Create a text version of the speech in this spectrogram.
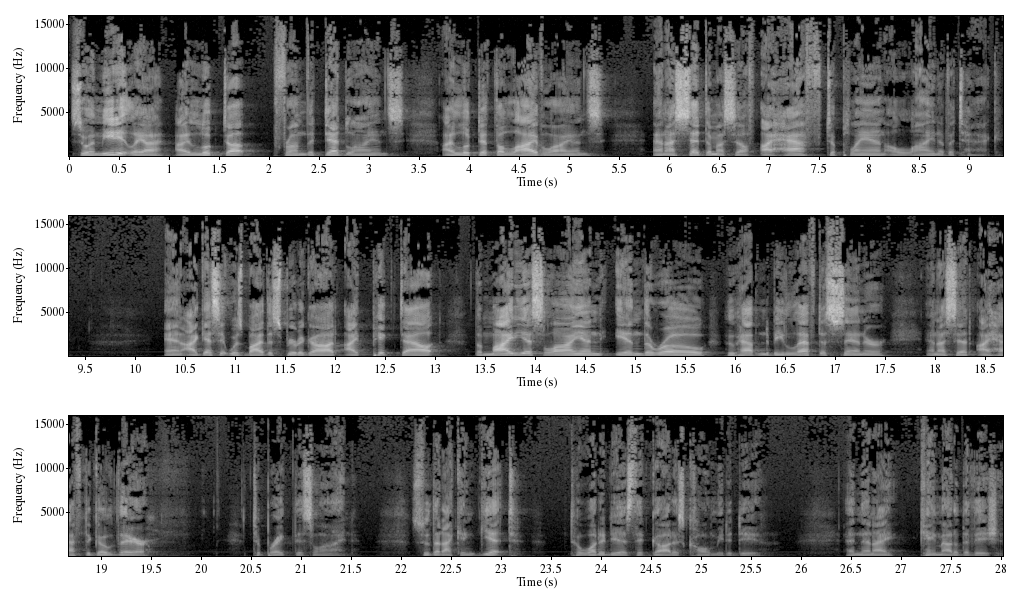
So immediately I, I looked up from the dead lions, I looked at the live lions, and I said to myself, I have to plan a line of attack. And I guess it was by the Spirit of God, I picked out the mightiest lion in the row who happened to be left of center, And I said, I have to go there to break this line so that I can get to what it is that God has called me to do. And then I came out of the vision.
